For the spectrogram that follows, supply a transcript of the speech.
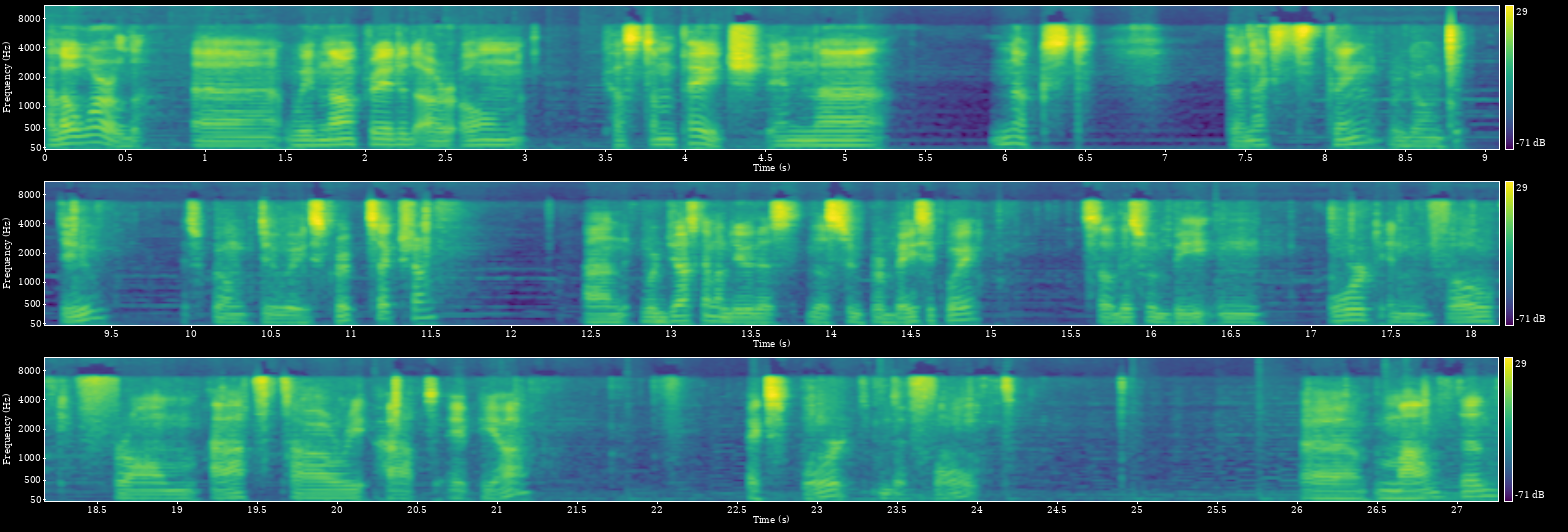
hello world. Uh, we've now created our own custom page in uh, Nuxt. The next thing we're going to do is we're going to do a script section and we're just going to do this the super basic way. So this would be import invoke from at Tauri apps API, export default uh, mounted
